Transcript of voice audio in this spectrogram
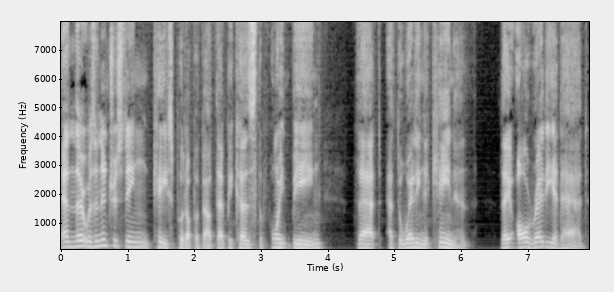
And there was an interesting case put up about that because the point being that at the wedding of Canaan, they already had had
